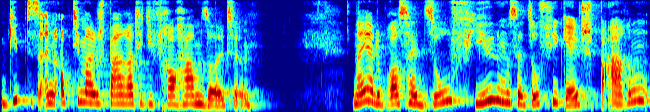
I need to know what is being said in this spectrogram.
Gibt es eine optimale Sparrate, die Frau haben sollte? Naja, du brauchst halt so viel, du musst halt so viel Geld sparen,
